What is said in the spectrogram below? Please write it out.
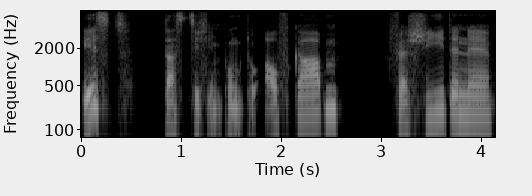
ist, dass sich im Punkto Aufgaben verschiedene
